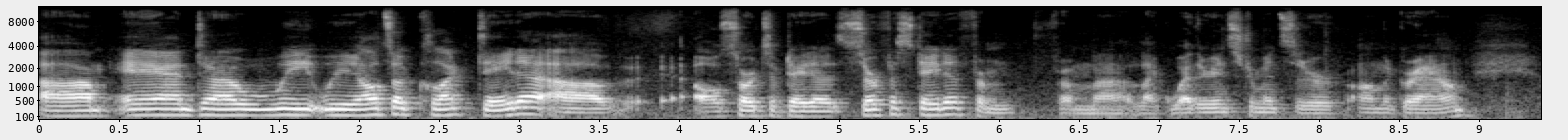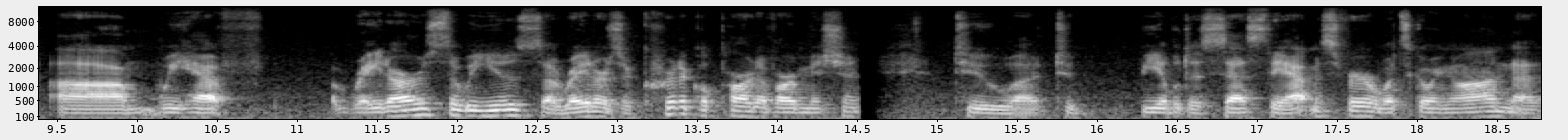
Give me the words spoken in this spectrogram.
Um, and uh, we, we also collect data, uh, all sorts of data, surface data from, from uh, like weather instruments that are on the ground. Um, we have radars that we use. radars are a critical part of our mission to, uh, to be able to assess the atmosphere, what's going on. Uh,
